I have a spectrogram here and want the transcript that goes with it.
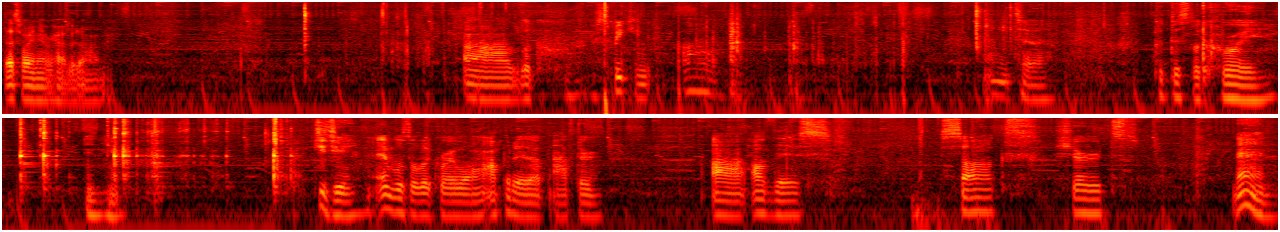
That's why I never have it on. Uh, look, speaking. Oh, I need to put this LaCroix in here. GG. It was a LaCroix wall. I'll put it up after. Uh, all this. Socks, shirts. Then,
